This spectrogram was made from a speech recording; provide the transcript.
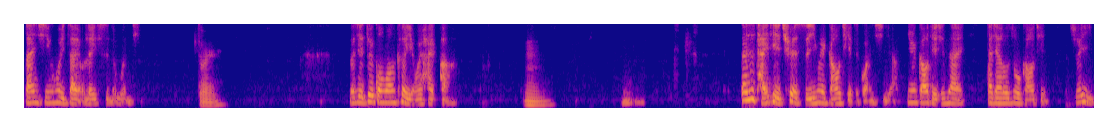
担心会再有类似的问题，对，而且对观光客也会害怕。嗯。嗯。但是台铁确实因为高铁的关系啊，因为高铁现在大家都坐高铁，所以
